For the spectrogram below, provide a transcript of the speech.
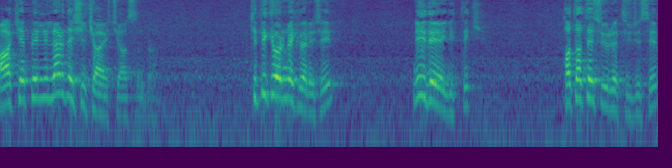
AKP'liler de şikayetçi aslında. Tipik örnek vereceğim. Niğde'ye gittik. Patates üreticisi,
